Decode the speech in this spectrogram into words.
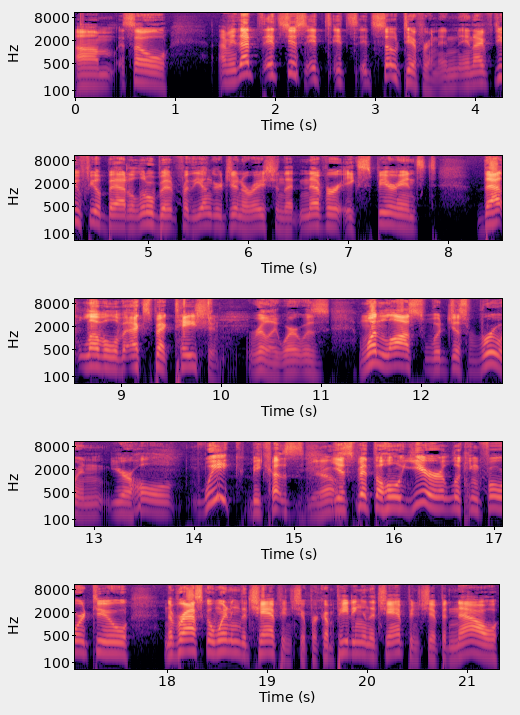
Um, so, I mean, that it's just it's it's it's so different, and and I do feel bad a little bit for the younger generation that never experienced that level of expectation, really, where it was one loss would just ruin your whole week because Yeah. you spent the whole year looking forward to Nebraska winning the championship or competing in the championship, and now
